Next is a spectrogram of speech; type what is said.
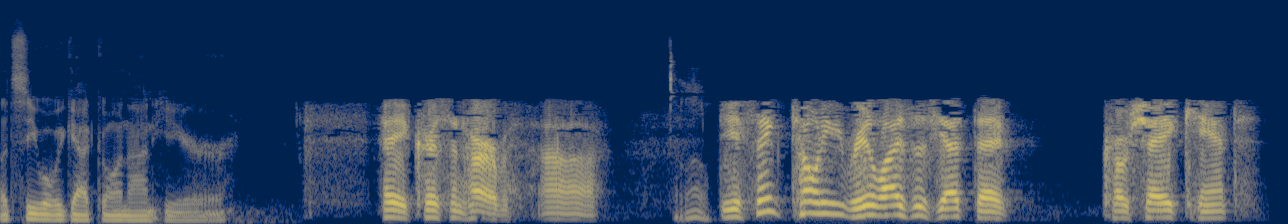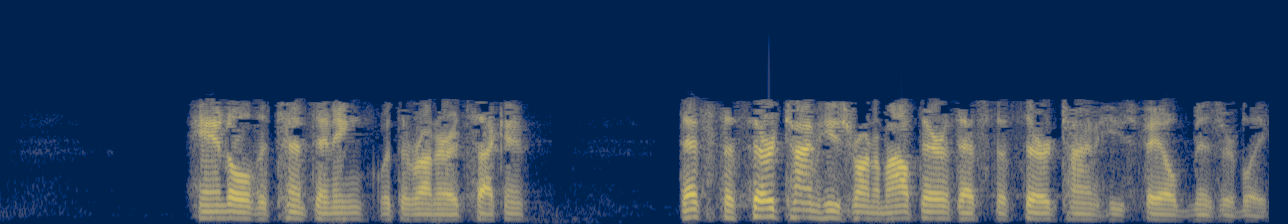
Let's see what we got going on here. Hey, Chris and Herb. Hello. Do you think Tony realizes yet that Crochet can't handle the 10th inning with the runner at second? That's the third time he's run him out there. That's the third time he's failed miserably.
